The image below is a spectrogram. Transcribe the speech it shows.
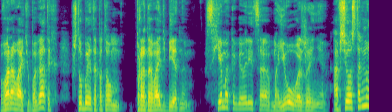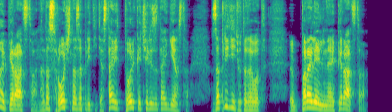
Воровать у богатых, чтобы это потом продавать бедным. Схема, как говорится, мое уважение. А все остальное пиратство надо срочно запретить, оставить только через это агентство. Запретить вот это вот э, параллельное пиратство.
